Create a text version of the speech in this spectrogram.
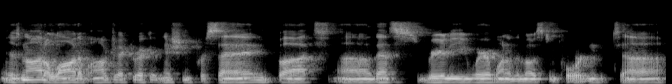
there's not a lot of object recognition per se, but uh, that's really where one of the most important uh,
